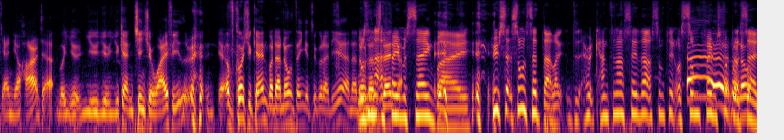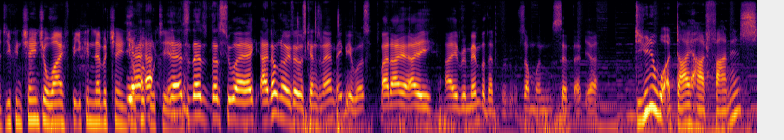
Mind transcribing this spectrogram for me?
yeah, in your heart. Uh, but you, you, you, you can't change your wife either. yeah, of course you can, but I don't think it's a good idea. And I don't Wasn't that a understand. famous saying by who said? Someone said that. Like, did Eric Cantona say that or something? Or some famous Uh, I don't footballer said you can change your wife, but you can never change your football uh, team. yeah, that's, that's that's who I I don't know if it was Cantona, maybe it was, but I I, I remember that someone said that. Yeah. Do you know what a die-hard fan is?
